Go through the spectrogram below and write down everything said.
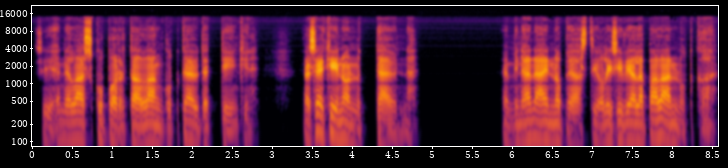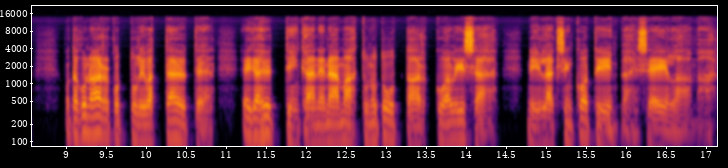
Siihen ne laskuportaan lankut käytettiinkin, ja sekin on nyt täynnä. En minä näin nopeasti olisi vielä palannutkaan, mutta kun arkut tulivat täyteen, eikä hyttiinkään enää mahtunut uutta arkkua lisää, niin läksin kotiin päin seilaamaan.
